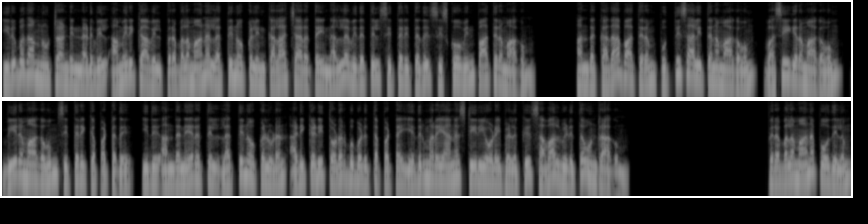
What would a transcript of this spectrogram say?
இருபதாம் நூற்றாண்டின் நடுவில் அமெரிக்காவில் பிரபலமான லத்தினோக்களின் கலாச்சாரத்தை நல்ல விதத்தில் சித்தரித்தது சிஸ்கோவின் பாத்திரமாகும். அந்த கதாபாத்திரம் புத்திசாலித்தனமாகவும் வசீகரமாகவும் வீரமாகவும் சித்தரிக்கப்பட்டது. இது அந்த நேரத்தில் லத்தினோக்களுடன் அடிக்கடி தொடர்புபடுத்தப்பட்ட எதிர்மறையான ஸ்டீரியோடைகளுக்கு சவால் விடுத்த ஒன்றாகும். பிரபலமான போதிலும்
